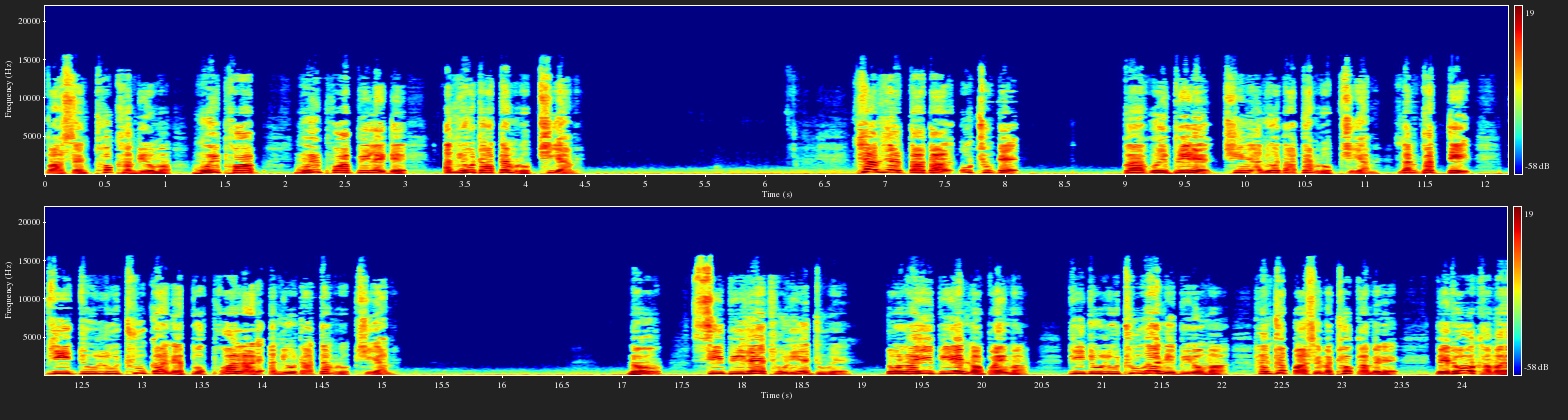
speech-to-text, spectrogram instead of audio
100%ထောက်ခံပြီးတော့မှမွေးဖွာမွေးဖွာပေးလိုက်တဲ့အမျိုးသားတတ်မလို့ဖြစ်ရမယ်ဖြတ်ဖြတ်တတအုပ်ချုပ်တဲ့ကာကွယ်ပေးတဲ့ချင်းအမျိုးသားတတ်မလို့ဖြစ်ရမယ်နံပါတ်1ပြည်သူလူထုကနေပုတ်ဖွာလာတဲ့အမျိုးသားတတ်မလို့ဖြစ်ရမယ်နော် CP လက်ထုံနေတဲ့အတူပဲတော်လိုင်းရေးပြီးတဲ့နောက်ပိုင်းမှာ ပြည်သူလူထုကနေပြီးတော့မှ100%မထောက်ခံမဲ့တဲ့ပေတော့အခါမှာ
